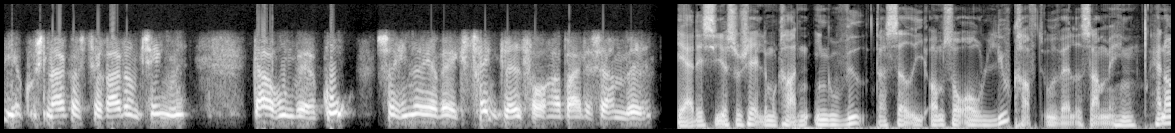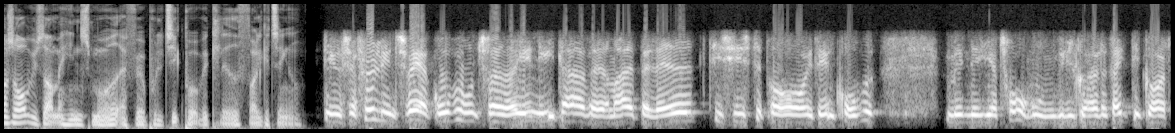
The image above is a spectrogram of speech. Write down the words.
Vi har kunnet snakke os til ret om tingene. Der har hun været god, så hende har jeg været ekstremt glad for at arbejde sammen med. Ja, det siger Socialdemokraten Ingo Vid, der sad i Omsorg- og Livkraftudvalget sammen med hende. Han er også overbevist om, at hendes måde at føre politik på vil klæde Folketinget. Jo selvfølgelig en svær gruppe, hun træder ind i. Der har været meget ballade de sidste par år i den gruppe men øh, jeg tror, hun vil gøre det rigtig godt.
